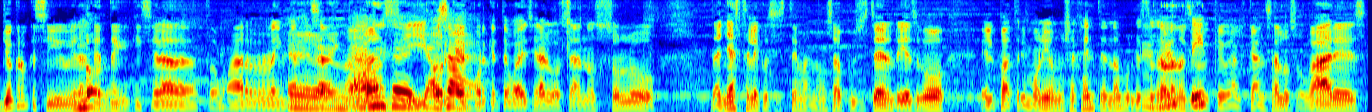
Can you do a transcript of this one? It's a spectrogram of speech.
Yo creo que sí hubiera No. gente que quisiera tomar venganza. Eh, la venganza, ¿no? Sí, ya, o porque, sea- porque te voy a decir algo, o sea, no solo dañaste el ecosistema, ¿no? O sea, pusiste en riesgo el patrimonio de mucha gente, ¿no? Porque estás hablando que, sí. que alcanza los hogares,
